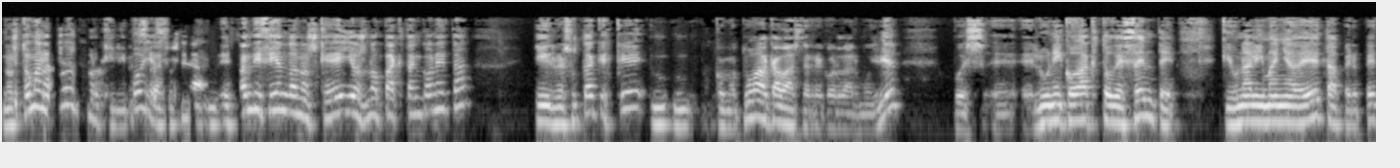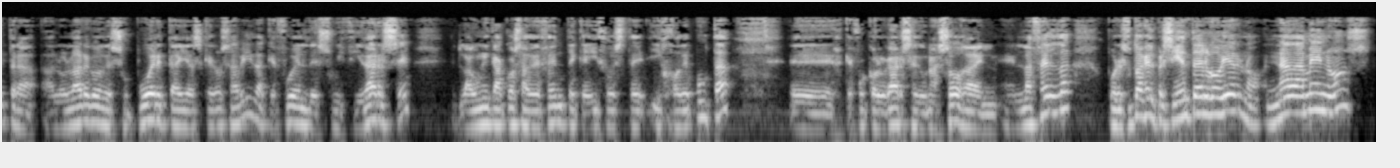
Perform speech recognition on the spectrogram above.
Nos toman a todos por gilipollas. O sea, están diciéndonos que ellos no pactan con ETA y resulta que es que, como tú acabas de recordar muy bien, pues eh, el único acto decente que una limaña de ETA perpetra a lo largo de su puerca y asquerosa vida, que fue el de suicidarse, la única cosa decente que hizo este hijo de puta, eh, que fue colgarse de una soga en, en, la celda, pues resulta que el presidente del gobierno, nada menos,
